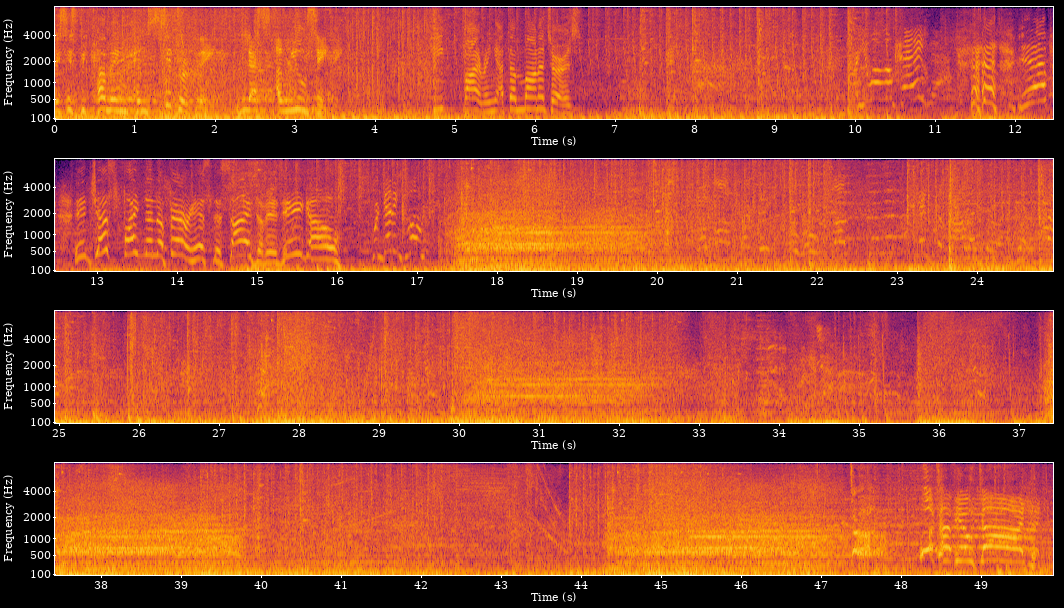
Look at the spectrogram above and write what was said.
This is becoming considerably less amusing. Keep firing at the monitors. Are you all okay? yep, just fighting a nefarious the size of his ego. We're getting close. Have you done?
